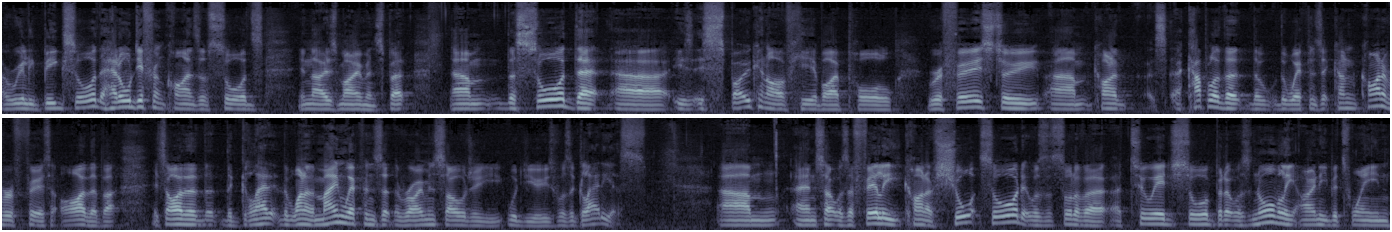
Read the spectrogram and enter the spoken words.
a really big sword. They had all different kinds of swords in those moments. But um, the sword that uh, is, is spoken of here by Paul refers to um, kind of a couple of the, the, the, weapons that can kind of refer to either, but it's either the, the, gladi- the one of the main weapons that the Roman soldier would use was a gladius. Um, and so it was a fairly kind of short sword. It was a sort of a, a two edged sword, but it was normally only between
